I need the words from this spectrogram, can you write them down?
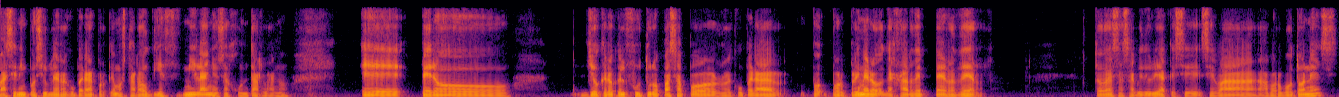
va a ser imposible recuperar porque hemos tardado 10.000 años en juntarla, ¿no? Eh, pero yo creo que el futuro pasa por recuperar, por, por primero dejar de perder toda esa sabiduría que se, se va a borbotones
